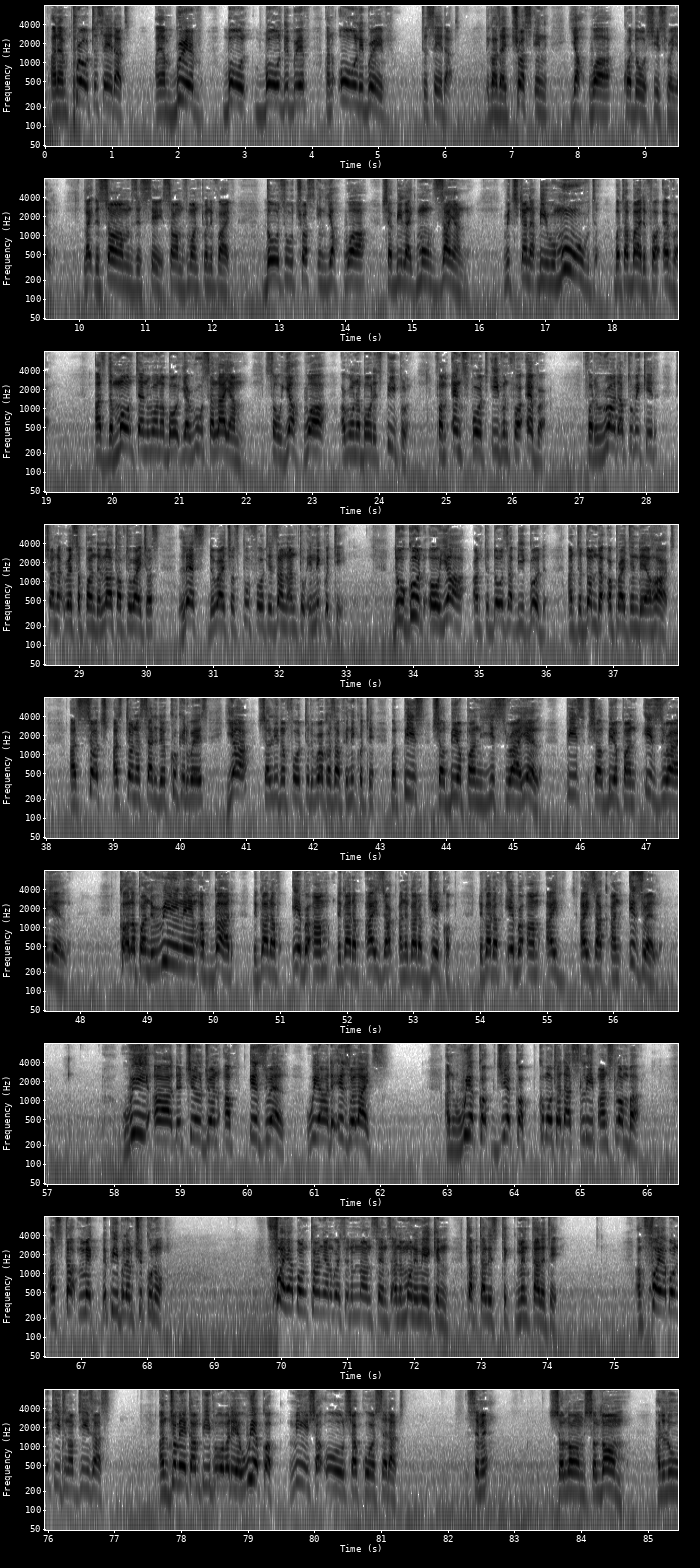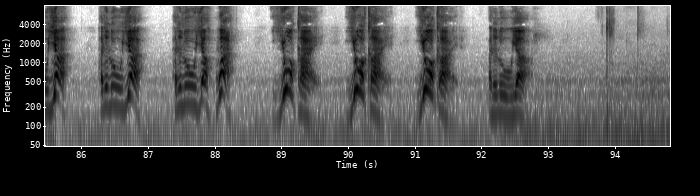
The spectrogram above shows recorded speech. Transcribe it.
And I'm proud to say that. I am brave, bold, boldly brave, and wholly brave to say that. Because I trust in Yahweh Kadosh Israel. Like the Psalms they say, Psalms 125. Those who trust in Yahweh shall be like Mount Zion, which cannot be removed, but abide forever. As the mountain run about Jerusalem, so Yahweh run about his people, from henceforth even forever. For the rod of the wicked shall not rest upon the lot of the righteous, lest the righteous put forth his hand unto iniquity. Do good, O Yah, unto those that be good, and to them that upright in their heart. As such as turn aside their crooked ways, Yah shall lead them forth to the workers of iniquity, but peace shall be upon Israel peace shall be upon Israel. Call upon the real name of God, the God of Abraham, the God of Isaac, and the God of Jacob, the God of Abraham, Isaac, and Israel. We are the children of Israel. We are the Israelites. And wake up, Jacob. Come out of that sleep and slumber. And stop make the people them chikuno. Fire burn Kanye West with them nonsense and the money making capitalistic mentality and fire upon the teaching of Jesus. And Jamaican people over there, wake up. Me, Shaul Shakur said that. See me? Shalom, shalom. Hallelujah. Hallelujah. Hallelujah. What? Yokai. Yokai. Yokai. Hallelujah.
